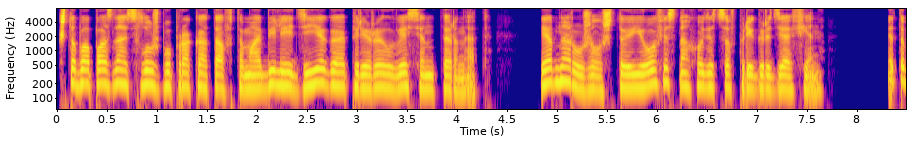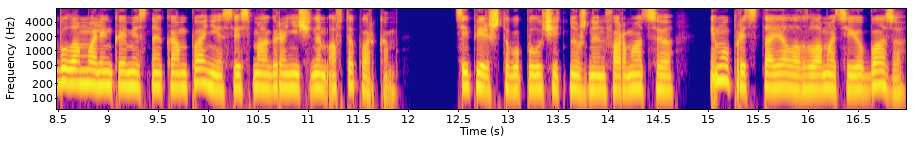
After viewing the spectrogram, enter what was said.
Чтобы опознать службу проката автомобилей, Диего перерыл весь интернет и обнаружил, что ее офис находится в пригороде Афин. Это была маленькая местная компания с весьма ограниченным автопарком. Теперь, чтобы получить нужную информацию, ему предстояло взломать ее базу,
